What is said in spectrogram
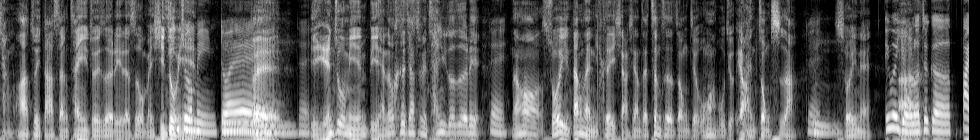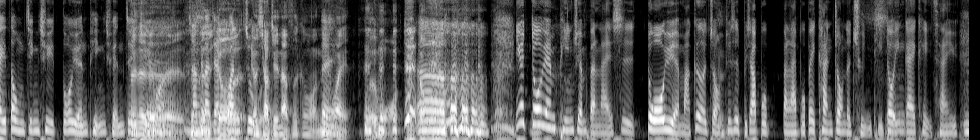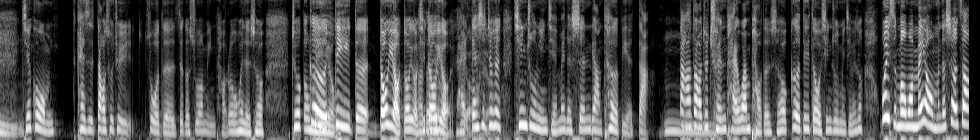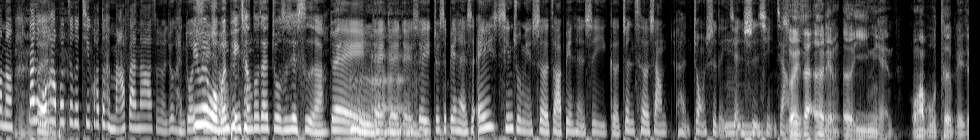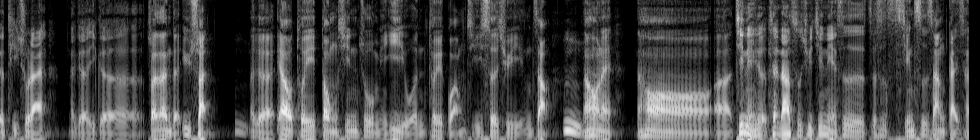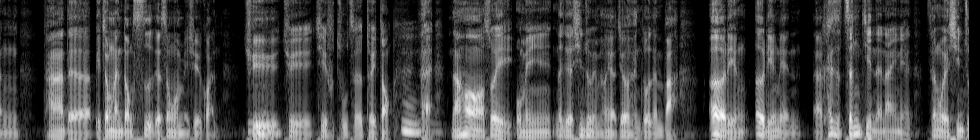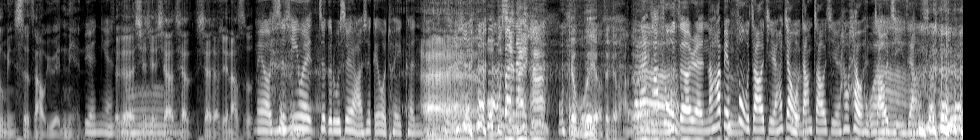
讲话最大声、参与最热烈的是我们新住民，新住民，对。对。对。比原住民、比很多客家住民参与都热烈。对。然后，所以当然你可以想象，在政策中，就文化部就要很重视啊。对，嗯，所以呢，因为有了这个带动进去多元平权这句话让大家关注。有小娟老师跟我内外 因为多元平权本来是多元嘛，各种就是比较不本来不被看重的群体都应该可以参与。嗯，结果我们开始到处去做的这个说明讨论会的时候，就各地的都有都有，啊其实都有都，还有但是就是新住民姐妹的声量特别大，嗯。大到就全台湾跑的时候，各地都有新住民姐妹说，为什么我们没有我们的社造呢？那文化部这个计划都很麻烦啊，什么就很多，因为我们平常都在做这些事啊，对嗯。对对对，所以就是变成是哎，新住民社造变成是一个政策上很重视的一件事情，这样。所以在二零二一年，文化部特别就提出来那个一个专案的预算，那个要推动新住民艺文推广及社区营造，嗯，然后呢，然后呃，今年就在那持续，今年是只是形式上改成它的北中南东四个生活美学馆去、去去组织推动，嗯。哎，然后所以我们那个新住民朋友就有很多人把二零二零年呃开始增进的那一年成为新著名社造元年。元年这个谢谢夏夏夏小娟老师。没有，是因为这个卢思月老师给我推坑的。哎，我不信赖他，就不会有这个吧？本来他负责人，然后他变副召集人，他叫我当召集人，他害我很着急这样子。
